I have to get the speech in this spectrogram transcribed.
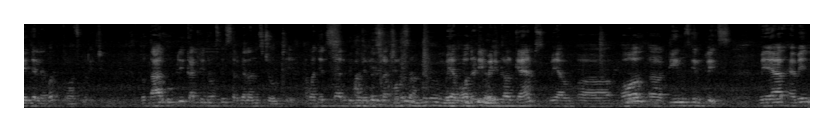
ডেঞ্জার লেভেল ক্রস করেছে তো তার উপরে কন্টিনিউসলি সার্ভেলেন্স চলছে আমাদের স্যার বিভিন্ন instruction we have already medical camps we have uh, all uh, teams in place we are having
